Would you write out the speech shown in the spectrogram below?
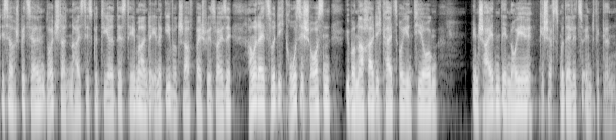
dieser speziellen Deutschland ein heiß diskutiertes Thema in der Energiewirtschaft beispielsweise, haben wir da jetzt wirklich große Chancen über Nachhaltigkeitsorientierung entscheidende neue Geschäftsmodelle zu entwickeln.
